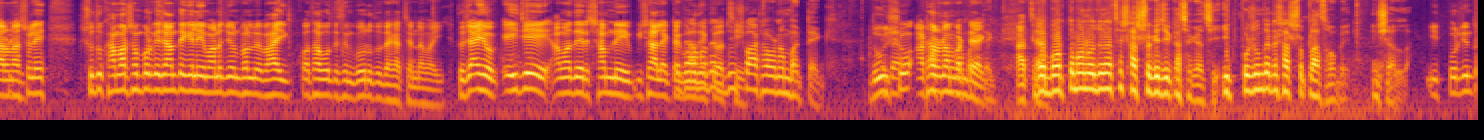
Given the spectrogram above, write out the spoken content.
কারণ আসলে শুধু খামার সম্পর্কে জানতে গেলে মানুষজন বলবে ভাই কথা বলতেছেন গরু তো দেখাচ্ছেন না ভাই। তো যাই হোক এই যে আমাদের সামনে বিশাল একটা গরু দেখতে পাচ্ছি। দুশো আঠারো নাম্বার ট্যাগ দুইশো আঠারো নাম্বার ট্যাগ আচ্ছা। এটা বর্তমান ওজন আছে সাতশো কেজির কাছাকাছি। ঈদ পর্যন্ত এটা সাতশো প্লাস হবে ইনশাল্লাহ ঈদ পর্যন্ত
